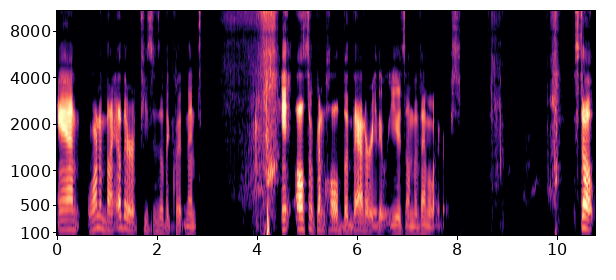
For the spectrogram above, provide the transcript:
And one of my other pieces of equipment it also can hold the battery that we use on the ventilators. So,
